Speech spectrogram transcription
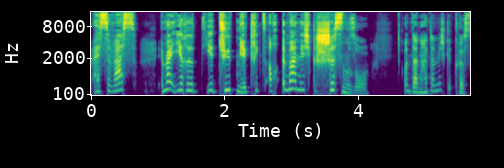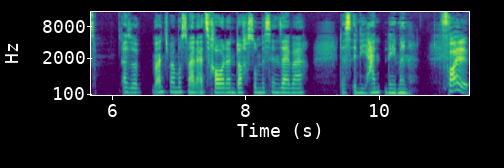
weißt du was, immer ihre, ihr Typen, ihr kriegt's auch immer nicht geschissen so. Und dann hat er mich geküsst. Also manchmal muss man als Frau dann doch so ein bisschen selber das in die Hand nehmen. Voll.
